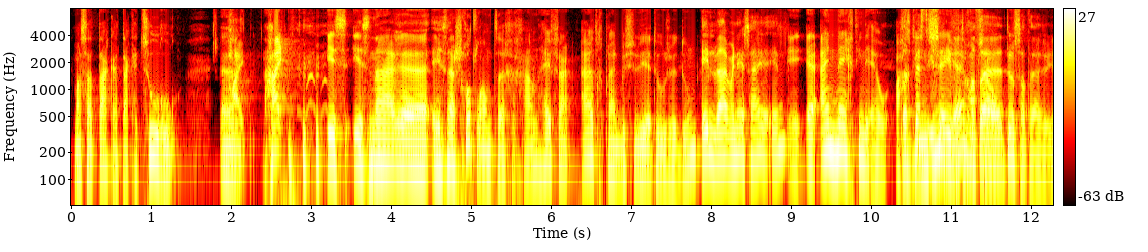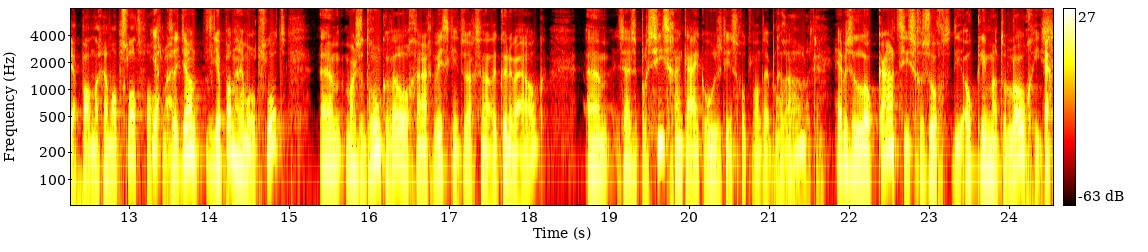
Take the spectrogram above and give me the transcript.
Masataka Taketsuru... ehm, Hi. hi, is, is, naar, eh, is naar Schotland eh, gegaan. Heeft daar uitgebreid bestudeerd hoe ze het doen. In, waar- wanneer zei je in? Eh, eind 19e eeuw, Dat is best uniek, 1870 hè? Want toen zat Japan nog helemaal op slot, volgens ja, mij. zat Jan, Japan helemaal op slot. Ehm, maar ze dronken wel graag whisky. En toen dachten ze, nou, dat kunnen wij ook. ehm, zijn ze precies gaan kijken hoe ze het in Schotland hebben gedaan. Hè? Hebben ze locaties gezocht die ook klimatologisch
